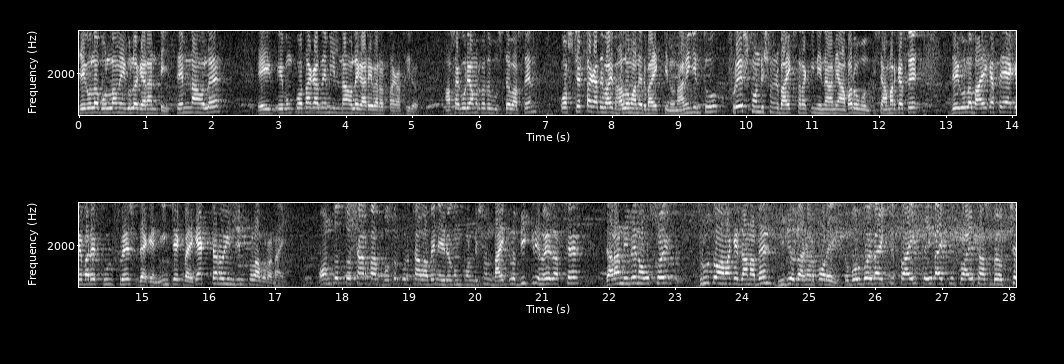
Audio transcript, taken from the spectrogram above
যেগুলো বললাম এগুলো গ্যারান্টি সেম না হলে এই এবং কথা কাজে মিল না হলে গাড়ি ভাড়ার টাকা ফেরত। আশা করি আমার কথা বুঝতে পারছেন। কষ্টের টাকাতে ভাই ভালো মানের বাইক কিনুন। আমি কিন্তু ফ্রেশ কন্ডিশনের বাইক ছাড়া কিনি না, আমি আবারও বলতেছি, আমার কাছে যেগুলো বাইক আছে একেবারে ফুল ফ্রেশ দেখেন ইনটেক বাইক একটারও ইঞ্জিন খোলা পড়া নাই। অন্তত চার পাঁচ বছর করে চালাবেন এরকম কন্ডিশন বাইকগুলো বিক্রি হয়ে যাচ্ছে। যারা নেবেন অবশ্যই দ্রুত আমাকে জানাবেন ভিডিও দেখার পরেই। তো বলব এই বাইকটির প্রাইস এই বাইকটির প্রাইস আসবে হচ্ছে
